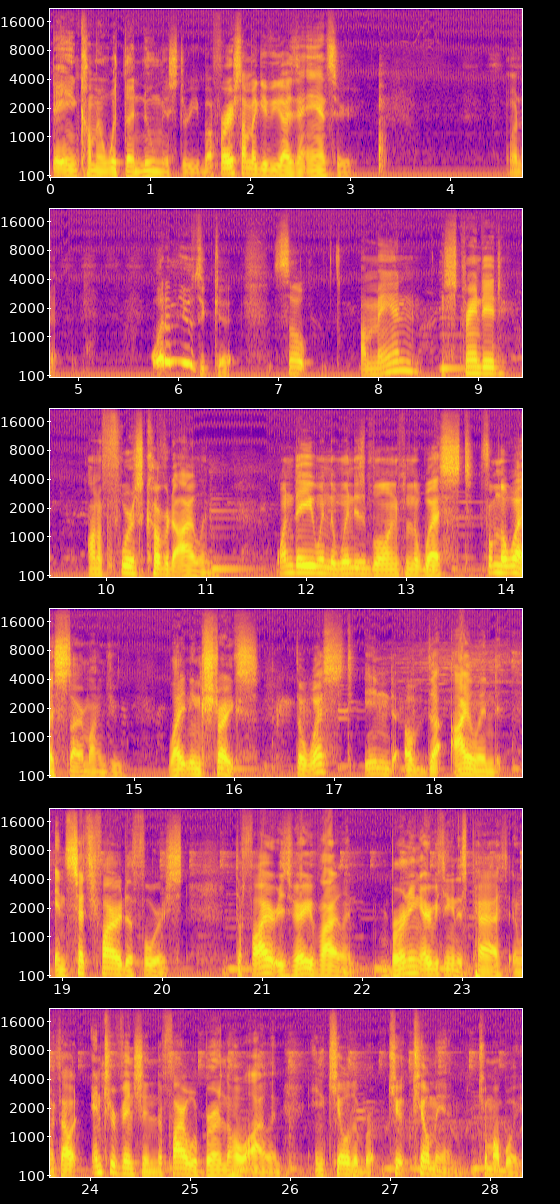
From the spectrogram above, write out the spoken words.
Dayton coming with the new mystery. But first, I'm gonna give you guys the answer. What? A, what a music cut. So, a man is stranded on a forest-covered island. One day, when the wind is blowing from the west, from the west, I remind you, lightning strikes the west end of the island and sets fire to the forest. The fire is very violent, burning everything in its path, and without intervention, the fire will burn the whole island and kill the kill, kill man, kill my boy.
